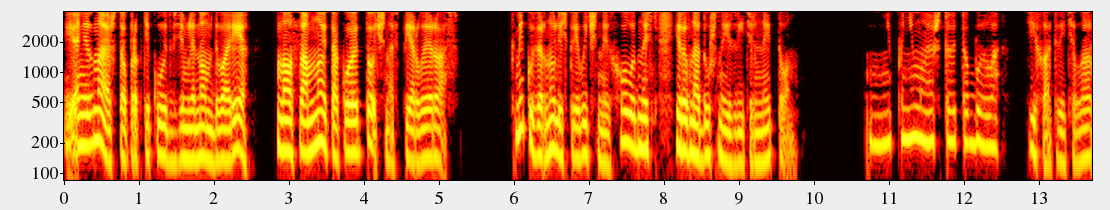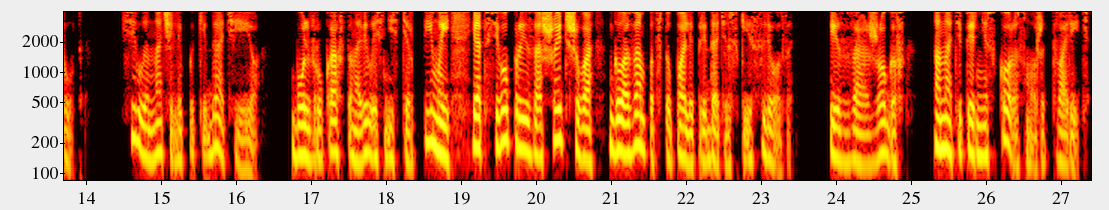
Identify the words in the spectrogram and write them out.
«Я не знаю, что практикуют в земляном дворе, но со мной такое точно в первый раз». К Мику вернулись привычная холодность и равнодушный извительный тон. «Не понимаю, что это было», — тихо ответила Рут. Силы начали покидать ее. Боль в руках становилась нестерпимой, и от всего произошедшего глазам подступали предательские слезы. Из-за ожогов она теперь не скоро сможет творить.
